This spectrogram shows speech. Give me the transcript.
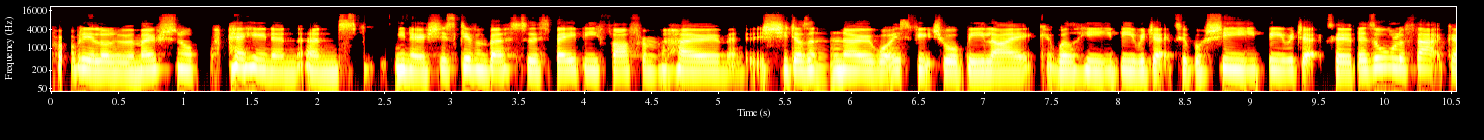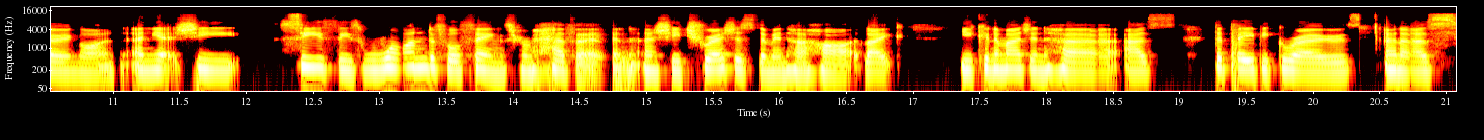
probably a lot of emotional pain. And and you know she's given birth to this baby far from home and she doesn't know what his future will be like. Will he be rejected? Will she be rejected? There's all of that going on. And yet she sees these wonderful things from heaven and she treasures them in her heart. Like you can imagine her as the baby grows and as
